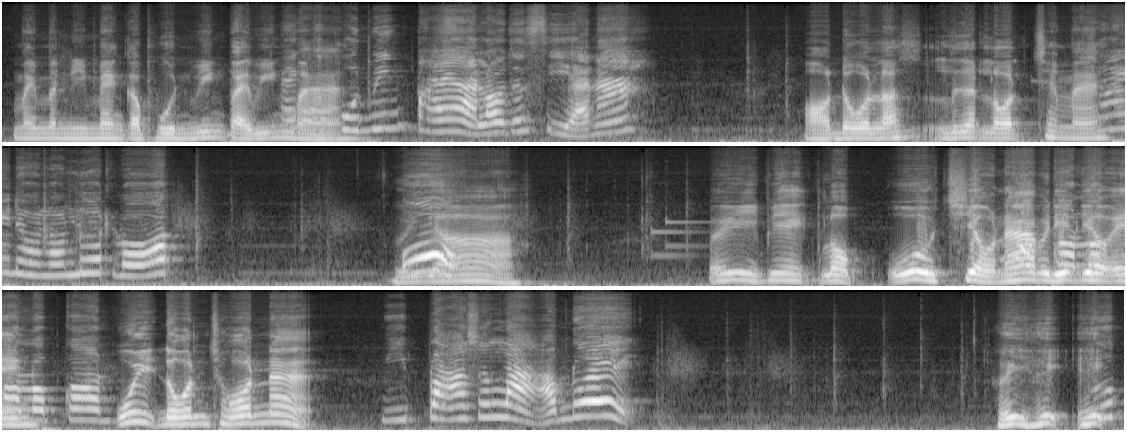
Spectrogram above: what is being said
ทำไมมันมีแมงกะพรุนวิ่งไปวิ่งแมงมา กะพรุนวิ่งไปอะ เราจะเสียนะ อ๋อโดนแล้วเลือดลดใช่ไหมใช่โดนแล้วเลือดลด เฮ้ยโอ้ ย่า เฮ้ยพี่เอกหลบอู้เฉียวหน้าไปนิดเดียวเองหลบก่อนอุ้ยโดนชนน่ะ มีปลาฉลามด้วย เฮ้ยเฮ้ยเฮ้ยปึ๊บ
